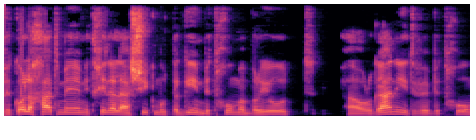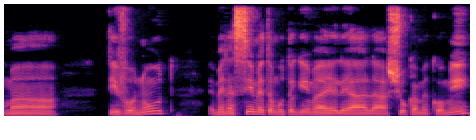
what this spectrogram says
וכל אחת מהן התחילה להשיק מותגים בתחום הבריאות האורגנית ובתחום הטבעונות, הם מנסים את המותגים האלה על השוק המקומי,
